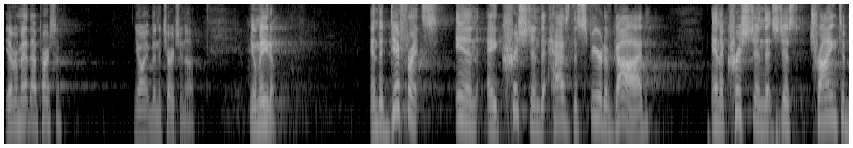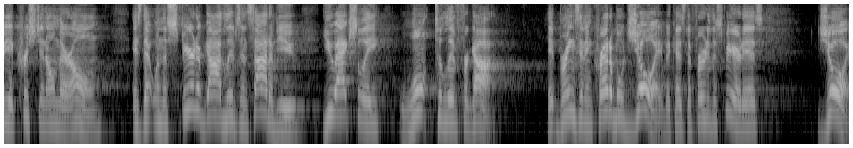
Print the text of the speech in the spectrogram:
You ever met that person? Y'all ain't been to church enough. You'll meet them. And the difference in a Christian that has the Spirit of God and a Christian that's just trying to be a Christian on their own is that when the Spirit of God lives inside of you, you actually want to live for God. It brings an incredible joy because the fruit of the Spirit is joy,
